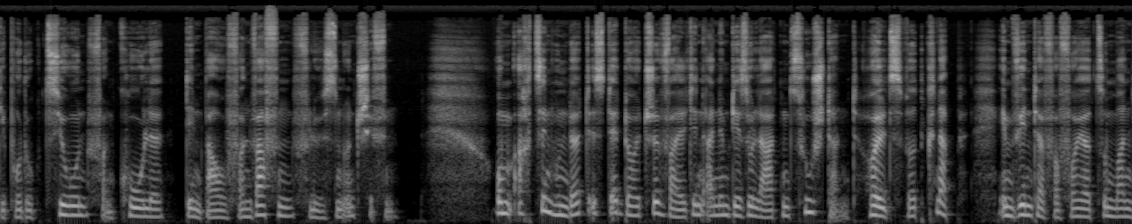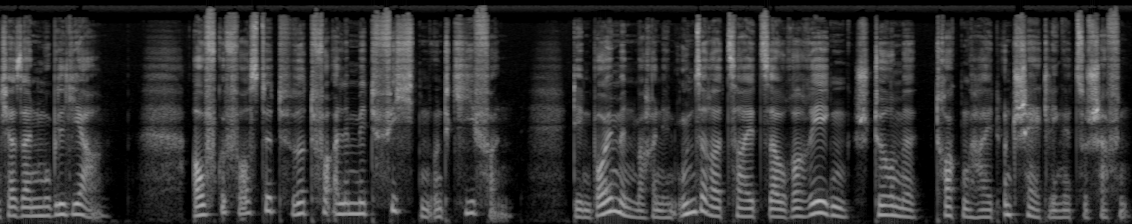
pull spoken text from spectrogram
die Produktion von Kohle, den Bau von Waffen, Flößen und Schiffen. Um 1800 ist der deutsche Wald in einem desolaten Zustand. Holz wird knapp. Im Winter verfeuert so mancher sein Mobiliar. Aufgeforstet wird vor allem mit Fichten und Kiefern. Den Bäumen machen in unserer Zeit saurer Regen, Stürme, Trockenheit und Schädlinge zu schaffen.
